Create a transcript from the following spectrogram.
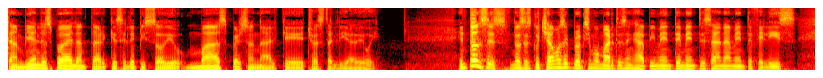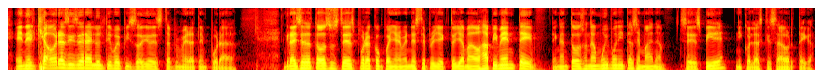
También les puedo adelantar que es el episodio más personal que he hecho hasta el día de hoy. Entonces, nos escuchamos el próximo martes en Happy Mente, Mente Sana, Mente Feliz, en el que ahora sí será el último episodio de esta primera temporada. Gracias a todos ustedes por acompañarme en este proyecto llamado Happy Mente. Tengan todos una muy bonita semana. Se despide Nicolás Quesada Ortega.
